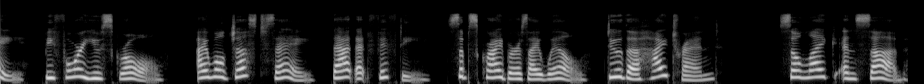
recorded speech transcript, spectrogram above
Hey, before you scroll, I will just say that at 50 subscribers I will do the high trend. So like and sub.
